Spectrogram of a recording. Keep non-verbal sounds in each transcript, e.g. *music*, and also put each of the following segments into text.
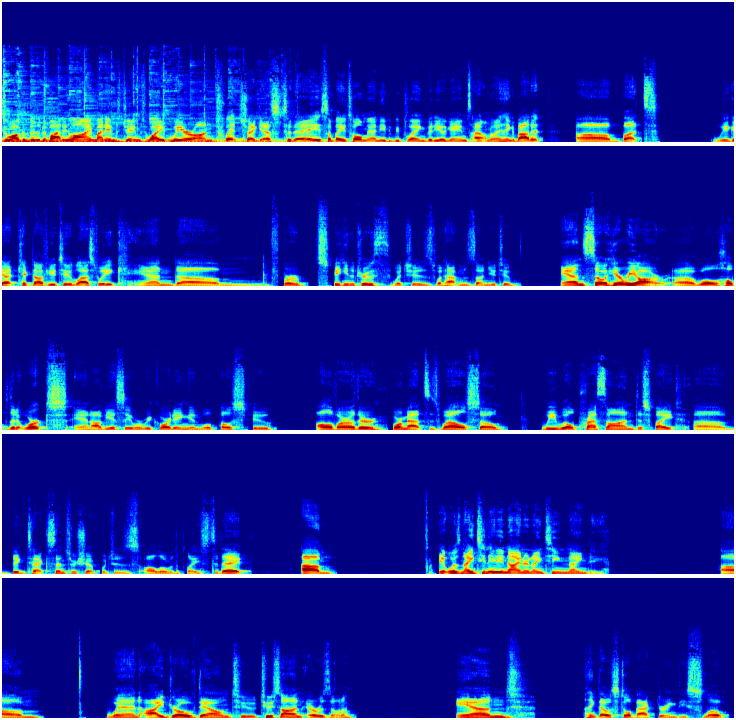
Greetings welcome to the Dividing Line. My name is James White. We are on Twitch, I guess, today. Somebody told me I need to be playing video games. I don't know anything about it, uh, but we got kicked off YouTube last week, and um, for speaking the truth, which is what happens on YouTube. And so here we are. Uh, we'll hope that it works, and obviously we're recording, and we'll post to all of our other formats as well. So we will press on despite uh, big tech censorship, which is all over the place today. Um, it was 1989 or 1990 um, when I drove down to Tucson, Arizona. And I think that was still back during the slow,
